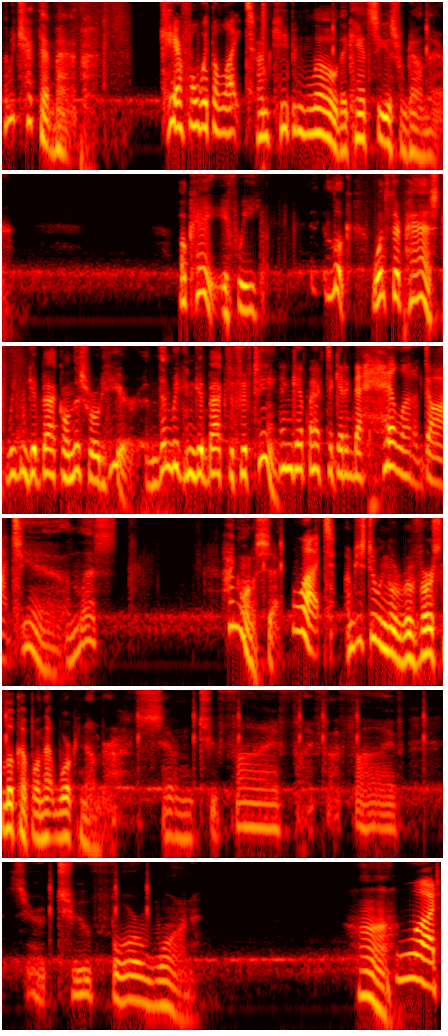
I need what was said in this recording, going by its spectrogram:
Let me check that map. Careful with the light. I'm keeping low. They can't see us from down there. Okay, if we. Look, once they're past, we can get back on this road here, and then we can get back to 15. And get back to getting the hell out of Dodge. Yeah, unless. Hang on a sec. What? I'm just doing a reverse lookup on that work number. 725 555 0241. Huh. What,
